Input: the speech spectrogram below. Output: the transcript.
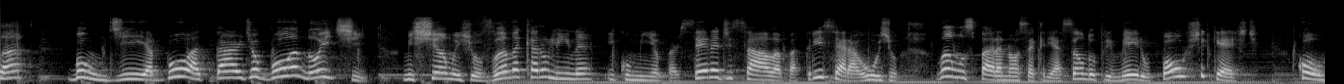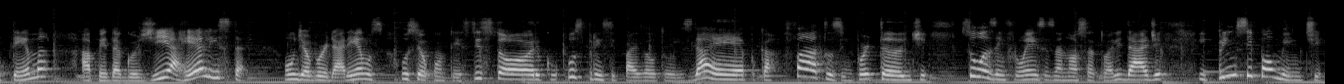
Olá, bom dia, boa tarde ou boa noite. Me chamo Giovana Carolina e com minha parceira de sala, Patrícia Araújo, vamos para a nossa criação do primeiro podcast com o tema A Pedagogia Realista onde abordaremos o seu contexto histórico, os principais autores da época, fatos importantes, suas influências na nossa atualidade e principalmente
